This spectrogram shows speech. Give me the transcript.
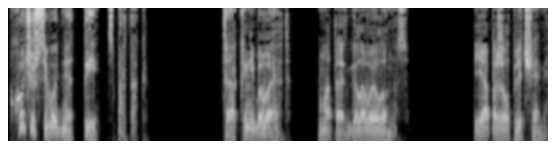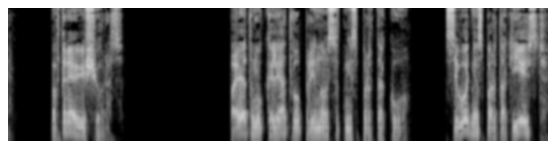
Хочешь сегодня ты, Спартак? Так не бывает, мотает головой Лонус. Я пожал плечами. Повторяю еще раз. Поэтому клятву приносят не Спартаку. Сегодня Спартак есть,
